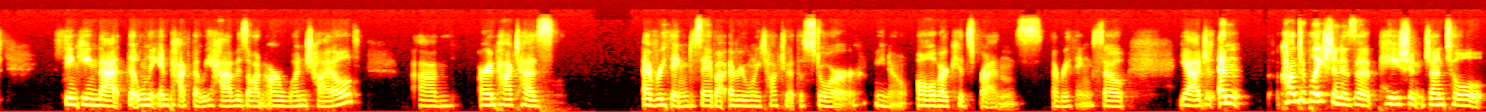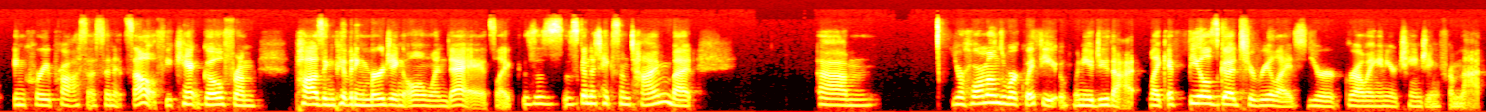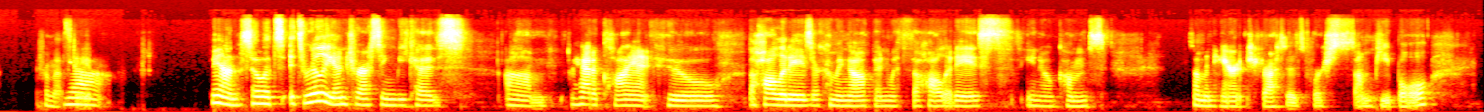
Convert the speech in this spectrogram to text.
thinking that the only impact that we have is on our one child. Um, our impact has everything to say about everyone we talk to at the store, you know, all of our kids' friends, everything. So, yeah, just and contemplation is a patient, gentle inquiry process in itself. You can't go from pausing, pivoting, merging all in one day. It's like this is this is going to take some time, but um, your hormones work with you when you do that. Like it feels good to realize you're growing and you're changing from that from that state. Yeah. Man, so it's it's really interesting because um, I had a client who the holidays are coming up, and with the holidays, you know, comes some inherent stresses for some people.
